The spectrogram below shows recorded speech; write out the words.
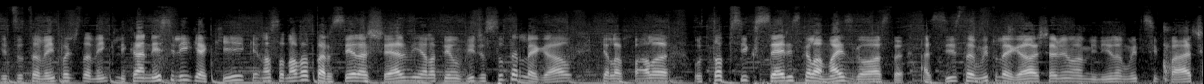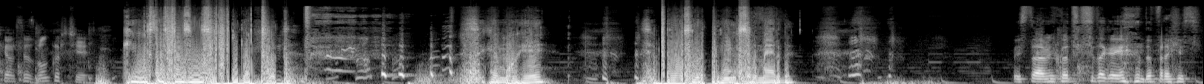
E tu também pode também clicar nesse link aqui, que é a nossa nova parceira Sherm, ela tem um vídeo super legal que ela fala o top 5 séries que ela mais gosta. Assista, é muito legal. A Sherm é uma menina muito simpática, vocês vão curtir. O que você tá fazendo, filho da puta? você quer morrer? Você tá no perigo, seu merda. Storm, quanto que você tá ganhando pra isso?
